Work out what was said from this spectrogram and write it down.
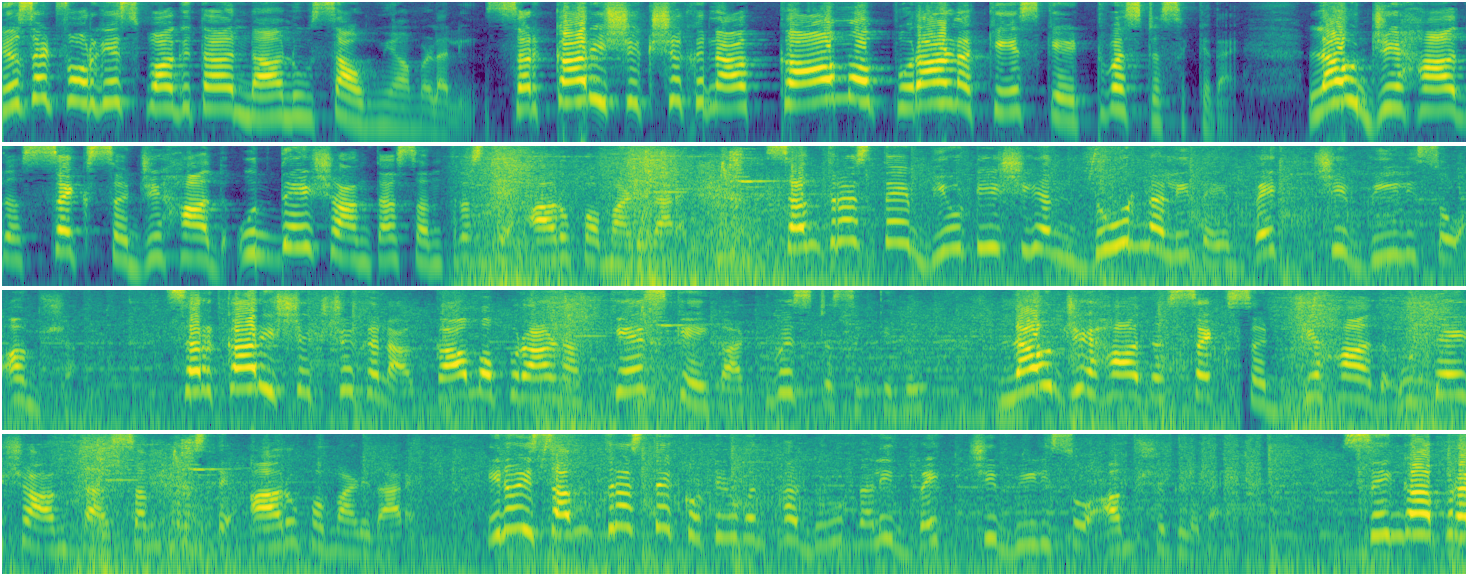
ನ್ಯೂಸ್ ಅಟ್ ಫೋರ್ಗೆ ಸ್ವಾಗತ. ನಾನು ಸೌಮ್ಯ ಮಳಲಿ. ಸರ್ಕಾರಿ ಶಿಕ್ಷಕನ ಕಾಮ ಪುರಾಣ ಕೇಸ್ಗೆ ಟ್ವಿಸ್ಟ್ ಸಿಕ್ಕಿದೆ. ಲವ್ ಜಿಹಾದ್, ಸೆಕ್ಸ್ ಜಿಹಾದ್, ಉದ್ದೇಶ ಅಂತ ಸಂತ್ರಸ್ತೆ ಆರೋಪ ಮಾಡಿದ್ದಾರೆ. ಸಂತ್ರಸ್ತೆ ಬ್ಯೂಟಿಷಿಯನ್ ದೂರ್ನಲ್ಲಿದೆ, ಬೆಚ್ಚಿ ಬೀಳಿಸೋ ಅಂಶ. ಸರ್ಕಾರಿ ಶಿಕ್ಷಕನ ಕಾಮಪುರಾಣ ಕೇಸ್ಗೆ ಈಗ ಟ್ವಿಸ್ಟ್ ಸಿಕ್ಕಿದ್ದು. ಲವ್ ಜಿಹಾದ್, ಸೆಕ್ಸ್ ಜಿಹಾದ್, ಉದ್ದೇಶ ಅಂತ ಸಂತ್ರಸ್ತೆ ಆರೋಪ ಮಾಡಿದ್ದಾರೆ. ಇನ್ನು ಈ ಸಂತ್ರಸ್ತೆ ಕೊಟ್ಟಿರುವಂತಹ ದೂರ್ನಲ್ಲಿ ಬೆಚ್ಚಿ ಬೀಳಿಸೋ ಅಂಶಗಳಿವೆ. ಸಿಂಗಾಪುರ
